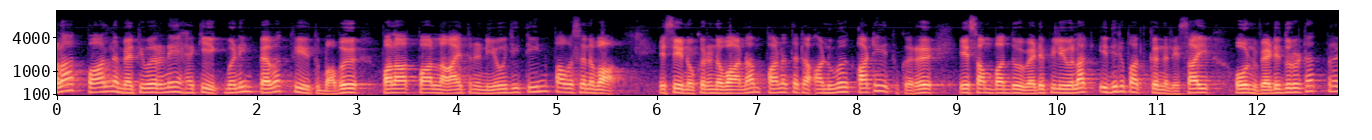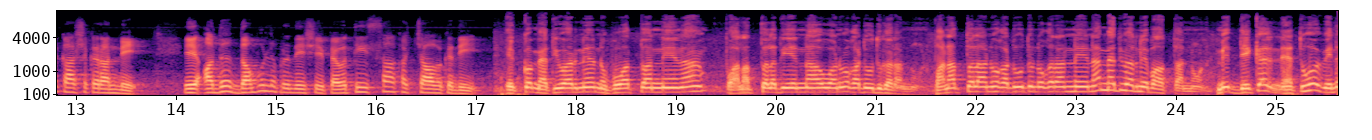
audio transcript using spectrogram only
පළාත් පාලන මැතිවරණයේ හැකි ඉක්මනින් පැවැත්විය යුතු බව පළාත් පාලන ආයතන නියෝජිතීන් පවසනවා. එසේ නොකරනවා නම් පනතට අනුව කටයුතු කර ඒ සම්බන්ධව වැඩපිළිවෙලක් ඉදිරිපත් කරන ලෙසයි ඔවුන් වැඩිදුරටත් ප්‍රකාශ කරන්නේ. ඒ අද දඹුල්ල ප්‍රදේශයේ පැවති සාකච්ඡාවකදී. එක්ක මැතිවරණය නොපවත්වන්නේ නම් පනත්වල තියෙනා වූ අනුව කටයුතු කරන්න ඕන. පනත්වල අනුව කටයුතු නොකරන්නේ නම් මැතිවරණය පවත්වන්න ඕන. මේ දෙක නැතුව වෙන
